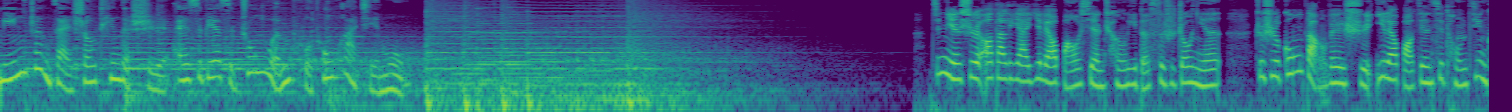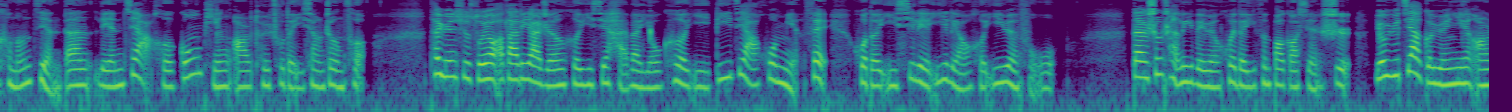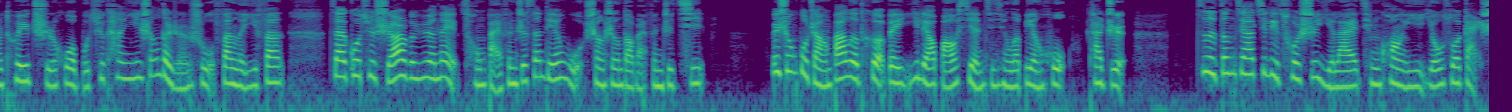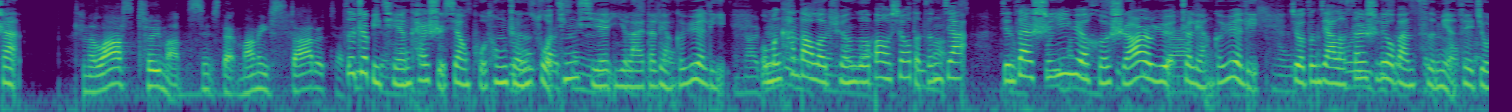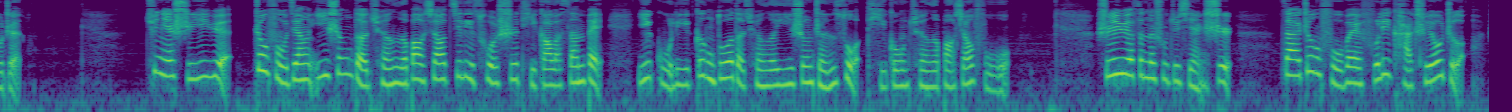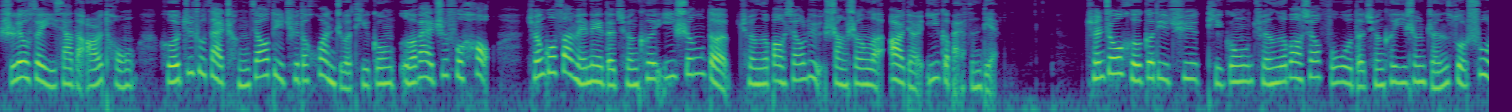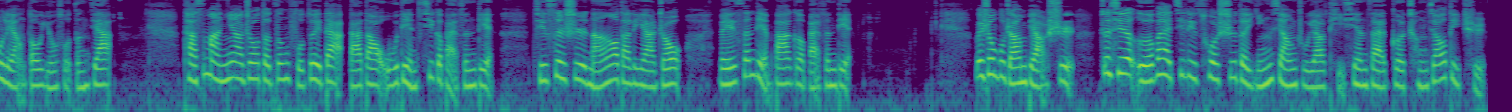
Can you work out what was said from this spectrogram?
您正在收听的是 SBS 中文普通话节目。今年是澳大利亚医疗保险成立的四十周年，这是工党为使医疗保健系统尽可能简单、廉价和公平而推出的一项政策。它允许所有澳大利亚人和一些海外游客以低价或免费获得一系列医疗和医院服务。但生产力委员会的一份报告显示，由于价格原因而推迟或不去看医生的人数翻了一番，在过去十二个月内从百分之三点五上升到百分之七。卫生部长巴勒特为医疗保险进行了辩护，他指，自增加激励措施以来，情况已有所改善。自这笔钱开始向普通诊所倾斜以来的两个月里，我们看到了全额报销的增加。仅在十一月和十二月这两个月里，就增加了三十六万次免费就诊。去年十一月，政府将医生的全额报销激励措施提高了三倍，以鼓励更多的全额医生诊所提供全额报销服务。十一月份的数据显示，在政府为福利卡持有者、十六岁以下的儿童和居住在城郊地区的患者提供额外支付后，全国范围内的全科医生的全额报销率上升了二点一个百分点。全州和各地区提供全额报销服务的全科医生诊所数量都有所增加。塔斯马尼亚州的增幅最大，达到五点七个百分点，其次是南澳大利亚州，为三点八个百分点。卫生部长表示，这些额外激励措施的影响主要体现在各城郊地区。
